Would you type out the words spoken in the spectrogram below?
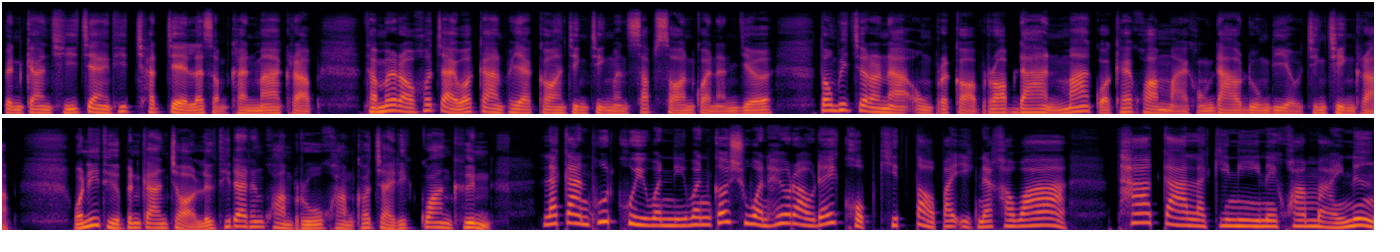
เป็นการชี้แจงที่ชัดเจนและสำคัญมากครับทำให้เราเข้าใจว่าการพยากรณ์จริง ๆ มันซับซ้อนกว่านั้นเยอะ ต้องพิจารณาองค์ประกอบรอบด้านมากกว่าแค่ความหมายของดาวดวงเดียวจริง ๆ ครับ วันนี้ถือเป็นการเจาะลึกที่ได้ทั้งความรู้ความเข้าใจที่กว้างขึ้น และการพูดคุยวันนี้มันก็ชวนให้เราได้ขบคิดต่อไปอีกนะคะว่า ถ้าการละกินีในความหมายหนึ่ง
